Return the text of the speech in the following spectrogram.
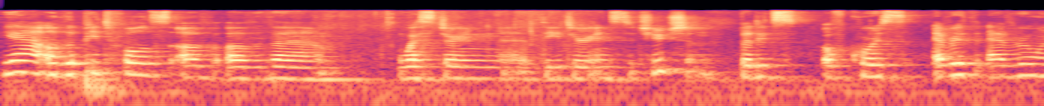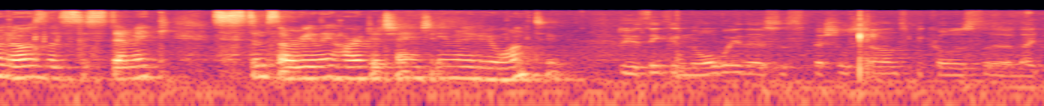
yeah, of the pitfalls of of the um, Western uh, theater institution. But it's of course every everyone knows that systemic systems are really hard to change, even if you want to. Do you think in Norway there's a special chance because uh, like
